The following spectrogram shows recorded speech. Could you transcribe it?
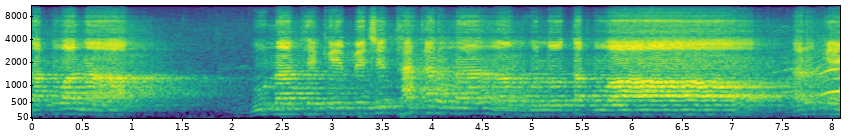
তাকুয়া না। গুনা থেকে বেঁচে থাকার নাম হলো তাকুয়া আর কে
